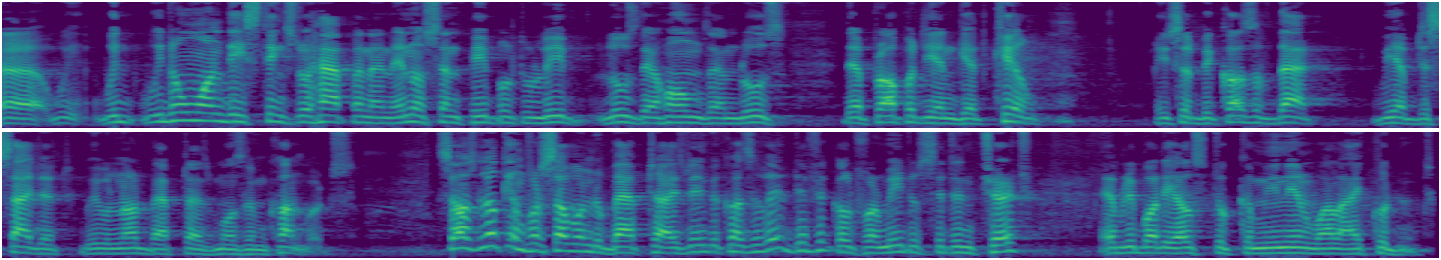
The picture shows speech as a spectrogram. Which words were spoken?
uh, we, we, we don't want these things to happen and innocent people to leave, lose their homes and lose their property and get killed. He said, because of that, we have decided we will not baptize Muslim converts. So I was looking for someone to baptize me because it's very difficult for me to sit in church. Everybody else took communion while I couldn't.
